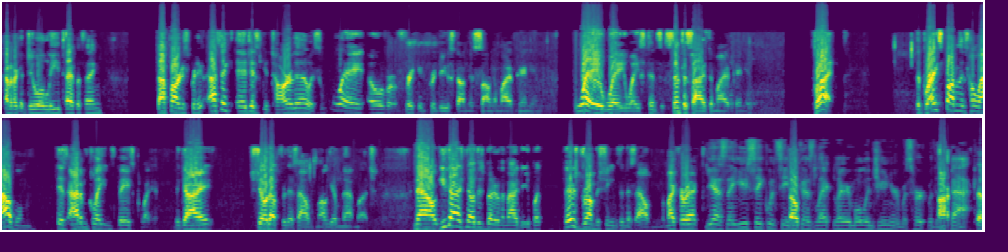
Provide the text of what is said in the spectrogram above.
kind of like a dual lead type of thing. That part is pretty. I think Edge's guitar though is way over freaking produced on this song, in my opinion. Way, way, way synthesized, in my opinion. But the bright spot on this whole album is Adam Clayton's bass playing. The guy showed up for this album. I'll give him that much. Now, you guys know this better than I do, but there's drum machines in this album. Am I correct? Yes, they use sequencing Oh. because Larry Mullen Jr. was hurt with his right. back. So,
